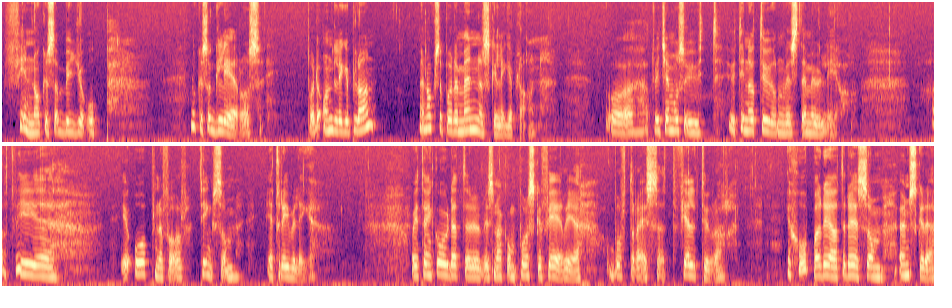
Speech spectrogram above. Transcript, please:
finner noe som bygger opp. Noe som gleder oss på det åndelige plan, men også på det menneskelige plan. Og at vi kommer oss ut, ut i naturen hvis det er mulig. Og at vi eh, er åpne for ting som er trivelige. Og jeg tenker òg dette vi snakker om påskeferie og bortreiser, fjellturer. Jeg håper det at de som ønsker det,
